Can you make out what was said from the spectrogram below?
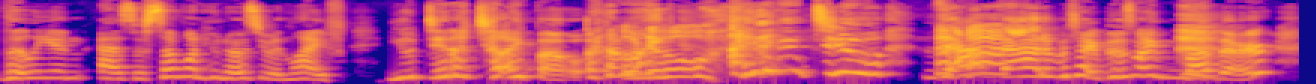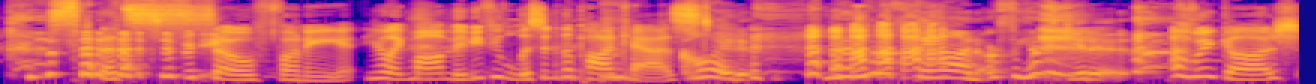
Lillian, as a someone who knows you in life, you did a typo. And I'm oh, like, no. I didn't do that bad of a typo. It was my mother That's that so funny. You're like, Mom, maybe if you listen to the podcast. God, not even a fan. Our fans get it. Oh my gosh.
